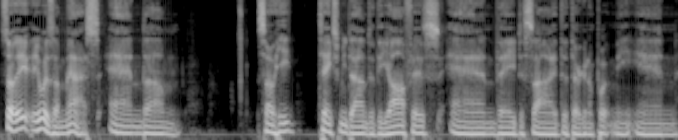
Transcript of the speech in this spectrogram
so it, it was a mess and um, so he takes me down to the office and they decide that they're going to put me in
